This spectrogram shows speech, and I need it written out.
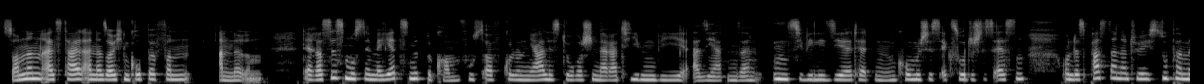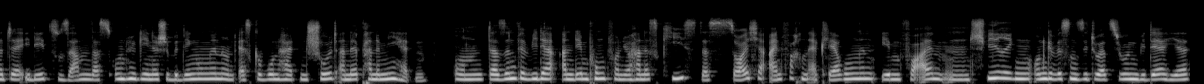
sondern als Teil einer solchen Gruppe von anderen. Der Rassismus, den wir jetzt mitbekommen, fußt auf kolonialhistorischen Narrativen wie Asiaten seien unzivilisiert, hätten komisches, exotisches Essen und das passt dann natürlich super mit der Idee zusammen, dass unhygienische Bedingungen und Essgewohnheiten Schuld an der Pandemie hätten. Und da sind wir wieder an dem Punkt von Johannes Kies, dass solche einfachen Erklärungen eben vor allem in schwierigen, ungewissen Situationen wie der hier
